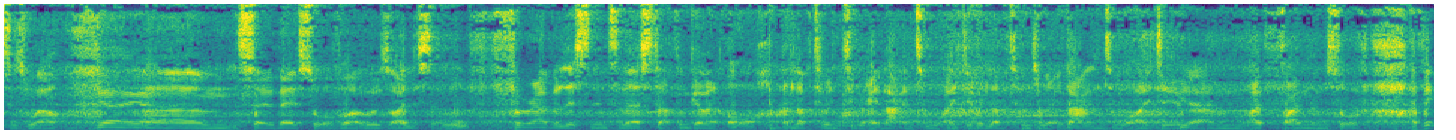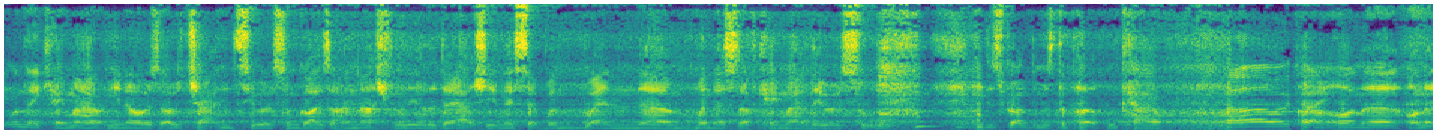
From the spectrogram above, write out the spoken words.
90s as well. Yeah, yeah. Um, so they're sort of like, was, I listen, forever listening to their stuff and going, oh, I'd love to integrate that into what I do. I'd love to integrate that into what I do. Yeah. I find them sort of, I think when they came out, you know, I was, I was chatting to uh, some guys out in Nashville the other day actually, and they said when when um, when their stuff came out, they were sort of, he described them as the purple cow. Oh, okay. Uh, on a on a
